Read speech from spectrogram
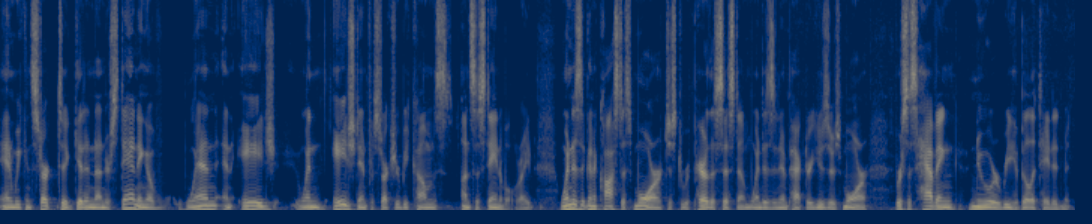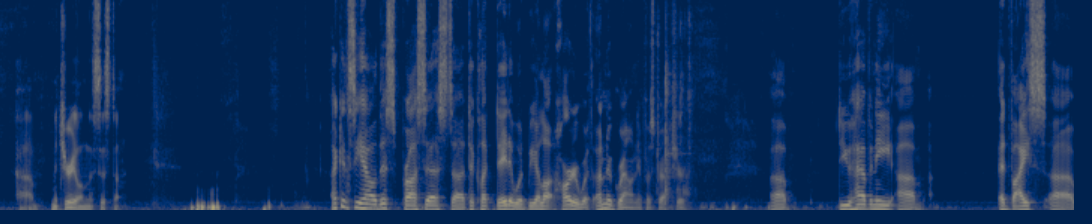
And we can start to get an understanding of when an age when aged infrastructure becomes unsustainable, right? When is it going to cost us more just to repair the system? When does it impact our users more versus having new or rehabilitated uh, material in the system? I can see how this process uh, to collect data would be a lot harder with underground infrastructure. Uh, do you have any um, advice uh,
